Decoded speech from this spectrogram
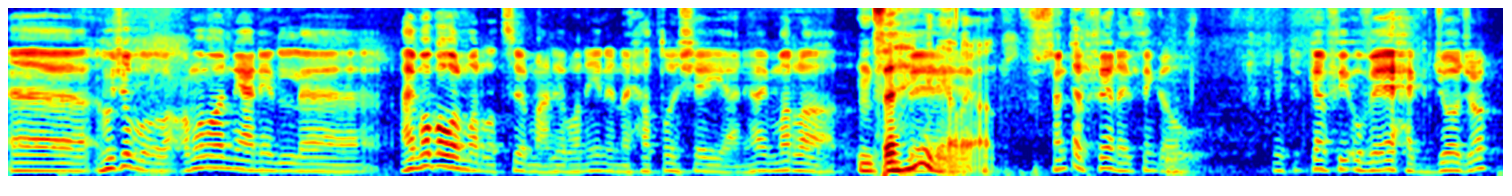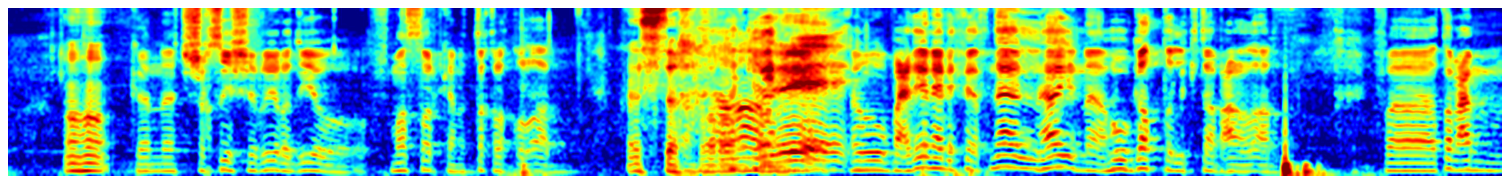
آه هو شوفوا عموما يعني ال- هاي مو بأول مرة تصير مع اليابانيين إنه يحطون شيء يعني. هاي مرة مفهمين يا ريال. في سنة 2000 اي ثينك أو يمكن كان في أو في اي حق جوجو. أها. كانت الشخصية الشريرة دي في مصر كانت تقرأ قرآن. استغفر آه، الله. إيه. وبعدين يعني في أثناء الهاي إنه هو قط الكتاب على الأرض. فطبعا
